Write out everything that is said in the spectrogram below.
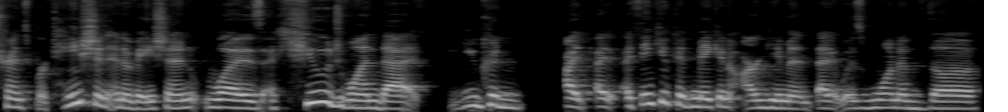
transportation innovation was a huge one that you could, I, I think you could make an argument that it was one of the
